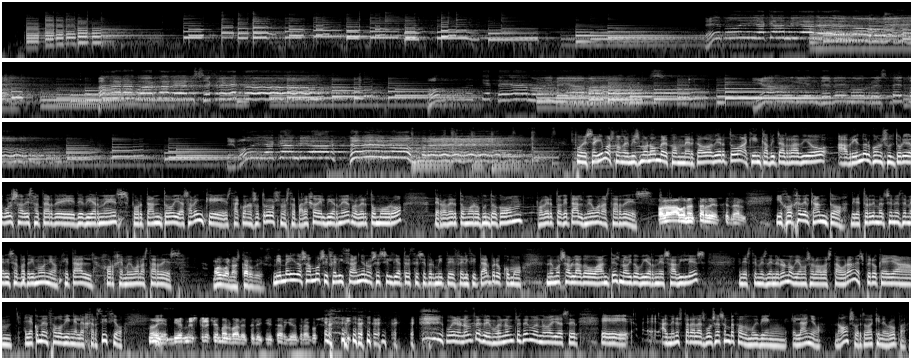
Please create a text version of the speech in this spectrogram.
Seguimos con el mismo nombre, con Mercado Abierto, aquí en Capital Radio, abriendo el consultorio de bolsa de esta tarde de viernes. Por tanto, ya saben que está con nosotros nuestra pareja del viernes, Roberto Moro, de robertomoro.com. Roberto, ¿qué tal? Muy buenas tardes. Hola, buenas tardes, ¿qué tal? Y Jorge del Canto, director de inversiones de Merisa Patrimonio. ¿Qué tal, Jorge? Muy buenas tardes. Muy buenas tardes. Bienvenidos ambos y feliz año. No sé si el día 13 se permite felicitar, pero como no hemos hablado antes, no ha habido viernes hábiles en este mes de enero, no habíamos hablado hasta ahora. Espero que haya, haya comenzado bien el ejercicio. No, y en viernes 13 más vale felicitar que otra cosa. bueno, no empecemos, no empecemos, no vaya a ser. Eh, al menos para las bolsas ha empezado muy bien el año, ¿no? Sobre todo aquí en Europa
